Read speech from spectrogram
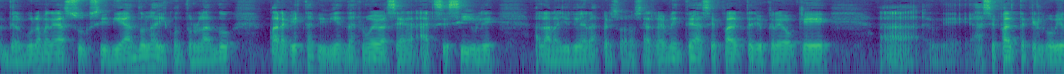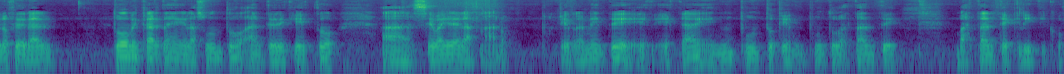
de alguna manera subsidiándolas y controlando para que estas viviendas nuevas sean accesibles a la mayoría de las personas. O sea, realmente hace falta, yo creo que ah, hace falta que el gobierno federal tome cartas en el asunto antes de que esto ah, se vaya de las manos, porque realmente está en un punto que es un punto bastante, bastante crítico.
